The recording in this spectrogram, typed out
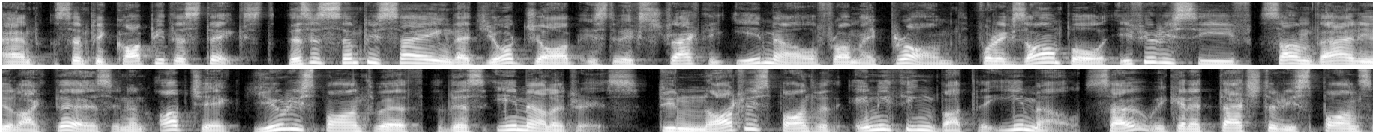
and simply copy this text. This is simply saying that your job is to extract the email from a prompt. For example, if you receive some value like this in an object, you respond with this email address do not respond with anything but the email. So we can attach the response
